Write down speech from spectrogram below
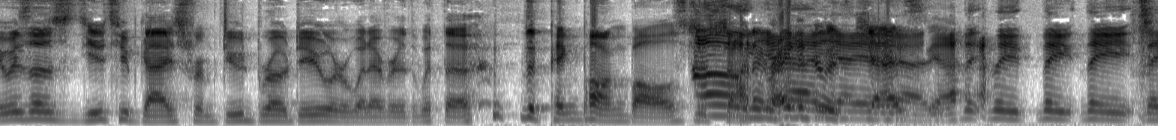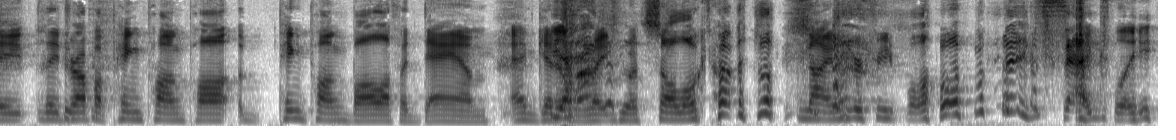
It was those YouTube guys from Dude Bro Do or whatever with the the ping pong balls just oh, shot it right into yeah, his yeah, chest. Yeah, yeah. They, they, they they they drop a ping pong ball ping pong ball off a dam and get it right into a solo cup 900 feet below him. exactly.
